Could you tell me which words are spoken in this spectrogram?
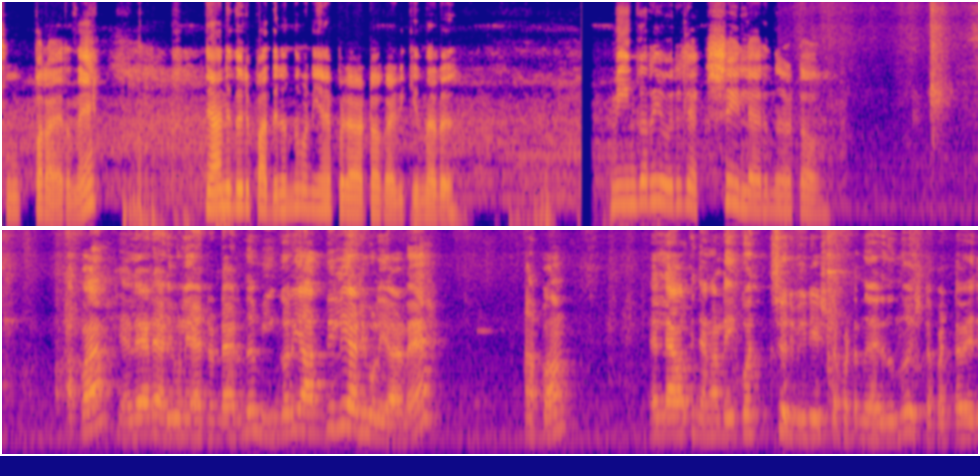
സൂപ്പറായിരുന്നേ ഞാനിതൊരു പതിനൊന്ന് മണിയായപ്പോഴാണ് കേട്ടോ കഴിക്കുന്നത്. മീൻകറി ഒരു രക്ഷയില്ലായിരുന്നു കേട്ടോ. അപ്പൊ ഇലയുടെ അടിപൊളിയായിട്ടുണ്ടായിരുന്നു. മീൻകറി അതിലേ അടിപൊളിയാണേ. അപ്പം എല്ലാവർക്കും ഞങ്ങളുടെ ഈ കൊച്ചൊരു വീഡിയോ ഇഷ്ടപ്പെട്ടെന്ന് കരുതുന്നു. ഇഷ്ടപ്പെട്ടവർ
